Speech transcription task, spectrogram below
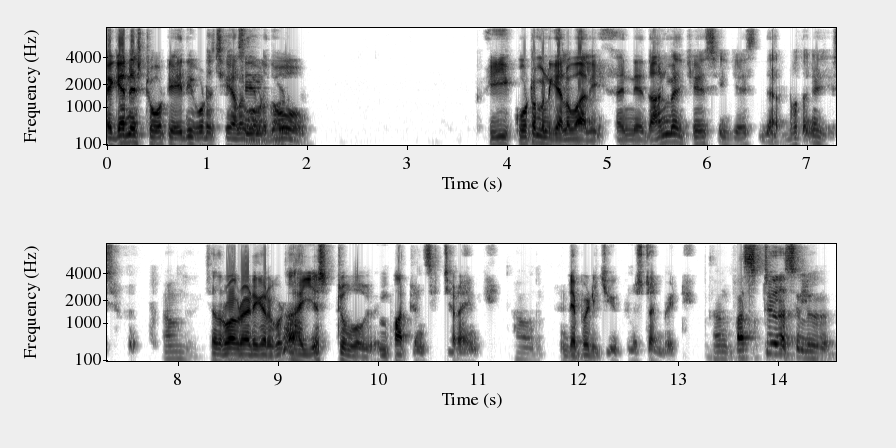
అగెనెస్ట్ ఓటు ఏది కూడా చేయకూడదు ఈ కూటమిని గెలవాలి అనే దాని మీద చేసి చేసింది అద్భుతంగా చేశాడు. చంద్రబాబు నాయుడు గారు కూడా హైయెస్ట్ ఇంపార్టెన్స్ ఇచ్చారు ఆయనకి. డెప్యూటీ చీఫ్ మినిస్టర్ పెట్టి. ఫస్ట్ అసలు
